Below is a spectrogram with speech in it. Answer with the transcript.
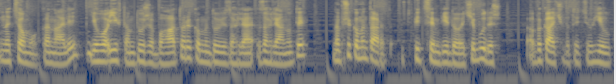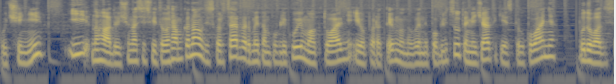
на цьому каналі. Його їх там дуже багато. Рекомендую загля... заглянути. Напиши коментар під цим відео, чи будеш викачувати цю гілку чи ні. І нагадую, що у нас є свій телеграм-канал, Discord сервер. Ми там публікуємо актуальні і оперативно новини по бліцу. Там є чатики, є спілкування. Буду вас,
